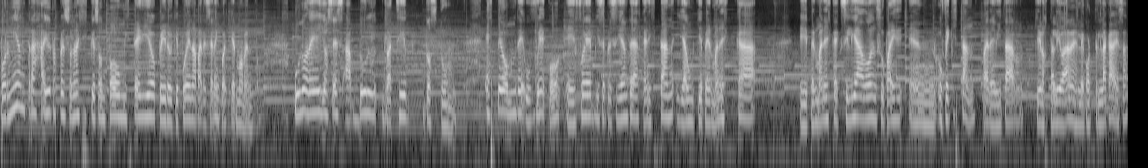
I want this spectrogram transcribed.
Por mientras hay otros personajes que son todo un misterio pero que pueden aparecer en cualquier momento. Uno de ellos es Abdul Rachid Dostum, este hombre uzbeko eh, fue vicepresidente de Afganistán y aunque permanezca, eh, permanezca exiliado en su país, en Uzbekistán, para evitar que los talibanes le corten la cabeza,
